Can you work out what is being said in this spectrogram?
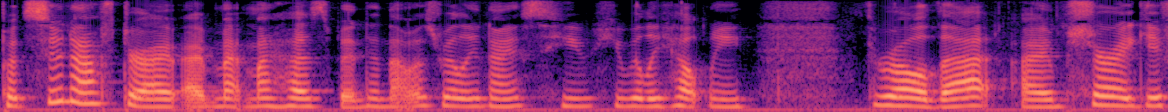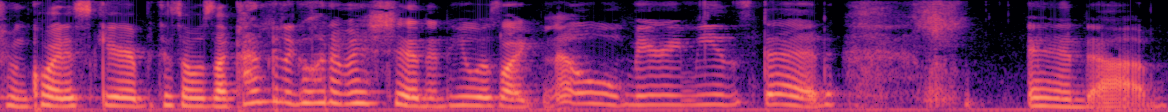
but soon after I, I met my husband, and that was really nice. He he really helped me through all that. I'm sure I gave him quite a scare because I was like, I'm gonna go on a mission, and he was like, No, marry me instead and um,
